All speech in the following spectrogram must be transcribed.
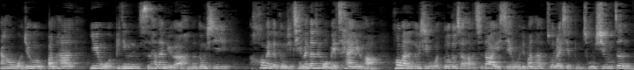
然后我就帮他，因为我毕竟是他的女儿，很多东西后面的东西，前面的东西我没参与哈，后面的东西我多多少少知道一些，我就帮他做了一些补充修正，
